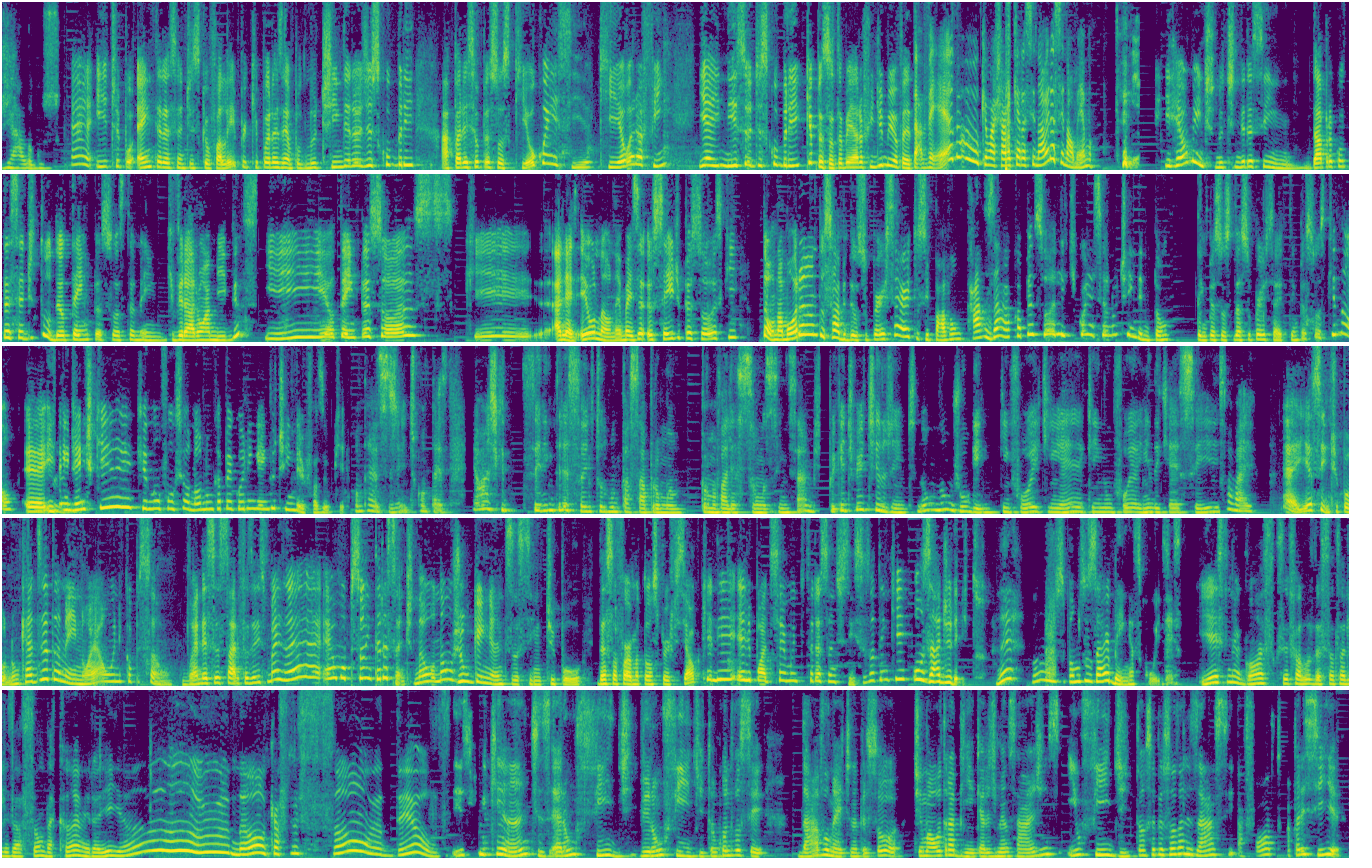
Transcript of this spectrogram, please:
diálogos. É, e tipo, é interessante isso que eu falei, porque, por exemplo, no Tinder eu descobri, apareceu pessoas que eu conhecia, que eu era afim, e aí, nisso, eu descobri que a pessoa também era fim de mim. Eu falei, tá vendo? O que eu achava que era sinal era sinal mesmo. E realmente, no Tinder, assim, dá para acontecer de tudo. Eu tenho pessoas também que viraram amigas e eu tenho pessoas que. Aliás, eu não, né? Mas eu, eu sei de pessoas que estão namorando, sabe? Deu super certo. Se pá, vão casar com a pessoa ali que conheceu no Tinder. Então, tem pessoas que dá super certo, tem pessoas que não. É, uhum. E tem gente que, que não funcionou, nunca pegou ninguém do Tinder. Fazer o quê? Acontece, gente, acontece. Eu acho que seria interessante todo mundo passar por uma, por uma avaliação assim, sabe? Porque é divertido, gente. Não, não julguem quem foi, quem é, quem não foi ainda, quer ser. Só vai. É, e assim, tipo, não quer dizer também, não é a única opção. Não é necessário fazer isso, mas é, é uma opção interessante. Não, não julguem antes, assim, tipo, dessa forma tão superficial, porque ele, ele pode ser muito interessante, sim. Você só tem que usar direito, né? Vamos, vamos usar bem as coisas. E esse negócio que você falou dessa atualização da câmera aí, ah, não, que aflição, meu Deus. Isso porque antes era um feed, virou um feed. Então, quando você dava o match na pessoa, tinha uma outra abinha que era de mensagens e o feed. Então, se a pessoa atualizasse a foto, aparecia.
